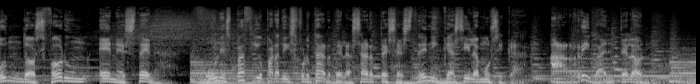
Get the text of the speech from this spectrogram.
Fundos Forum en escena. Un espacio para disfrutar de las artes escénicas y la música. Arriba el telón.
